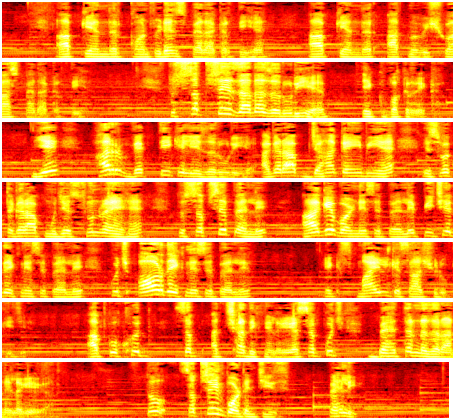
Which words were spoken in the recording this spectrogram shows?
आपके अंदर कॉन्फिडेंस पैदा करती है, आपके अंदर आत्मविश्वास पैदा करती है। तो सबसे ज़्यादा ज़रूरी है एक वक्र रेखा ये हर व्यक्ति के लिए ज़रूरी है। अगर आप जहाँ कहीं भी हैं, इस वक्त अगर आप मुझे सुन रहे हैं तो सबसे पहले, आगे बढ़ने से पहले, पीछे देखने से पहले, कुछ और देखने से पहले, एक स्माइल के साथ शुरू कीजिए। आपको खुद सब अच्छा दिखने लगेगा, सब कुछ बेहतर नज़र आने लगेगा। तो सबसे इंपॉर्टेंट चीज़ पहली,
